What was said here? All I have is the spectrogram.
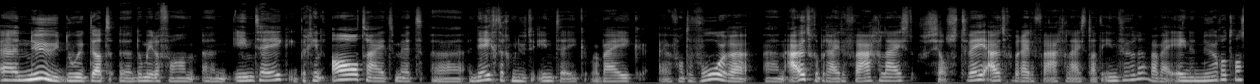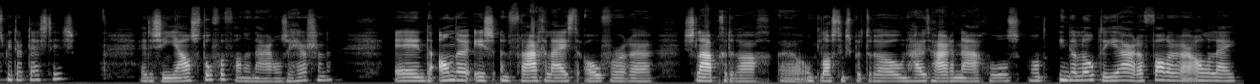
Uh, nu doe ik dat uh, door middel van een intake. Ik begin altijd met uh, 90 minuten intake, waarbij ik van tevoren een uitgebreide vragenlijst, of zelfs twee uitgebreide vragenlijsten laat invullen, waarbij één een neurotransmittertest is. de signaalstoffen van en naar onze hersenen. En de ander is een vragenlijst over slaapgedrag, ontlastingspatroon, huid, haren, nagels. Want in de loop der jaren vallen er allerlei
